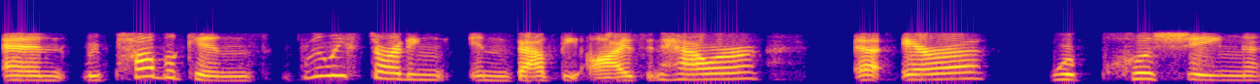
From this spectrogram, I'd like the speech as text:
And Republicans, really starting in about the Eisenhower uh, era, were pushing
